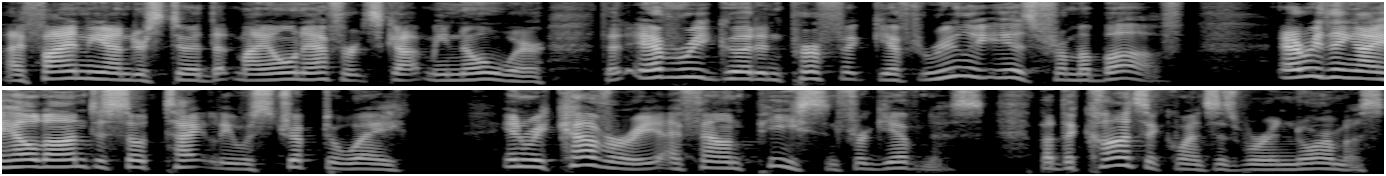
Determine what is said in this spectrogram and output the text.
I finally understood that my own efforts got me nowhere, that every good and perfect gift really is from above. Everything I held on to so tightly was stripped away. In recovery, I found peace and forgiveness, but the consequences were enormous.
